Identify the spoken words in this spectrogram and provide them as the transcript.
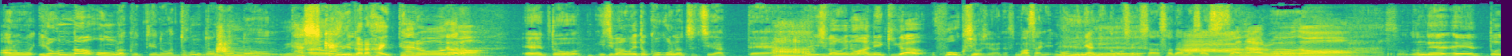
あのいろんな音楽っていうのはどんどんどんどんあ確かにの上から入ってくる。なるほどだからえー、と一番上と9つ違って一番上の姉貴がフォーク少女なんです。まさに。もう南こうせつさんさだまさしさん。なるほど。うん。で、えー、と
